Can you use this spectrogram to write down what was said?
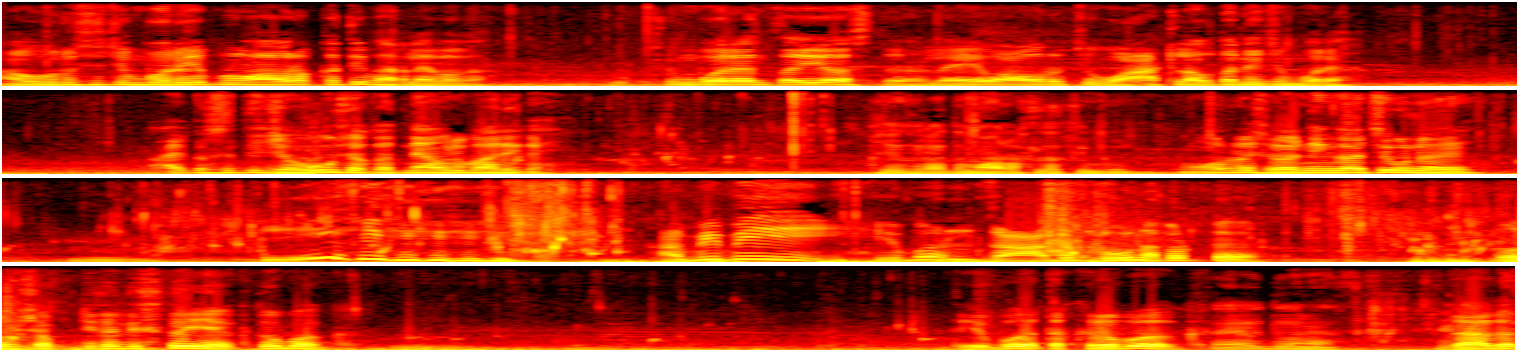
आवरुशी चिंबोरी पण वावरा कधी फारलाय बघा. चिंबोऱ्यांचं हे असतं लय वावराची वाट लावता नाही चिंबोऱ्या. काय कसं ती जेवू शकत नाही आवरी बारीक आहे. हे घरात मारावंच लागते बोल मोरला शिवाय निघाची ऊन आहे. अबी हे बघ जागत दोन आता दोन शक्ती तर दिसतंय एक तू बघ. ते बघ आता खरं बघ. काय दोन आहेत जागच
